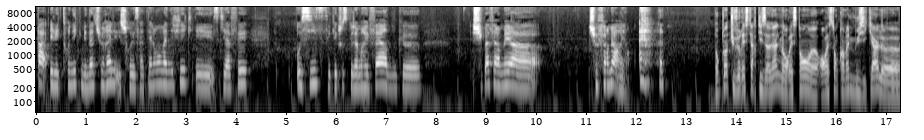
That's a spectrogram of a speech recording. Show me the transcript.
pas électroniques, mais naturels. Et je trouvais ça tellement magnifique. Et ce qu'il a fait aussi, c'est quelque chose que j'aimerais faire. Donc je suis pas fermée à. Je suis fermée à rien. Donc toi, tu veux rester artisanal, mais en restant, euh, en restant quand même musical, euh,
